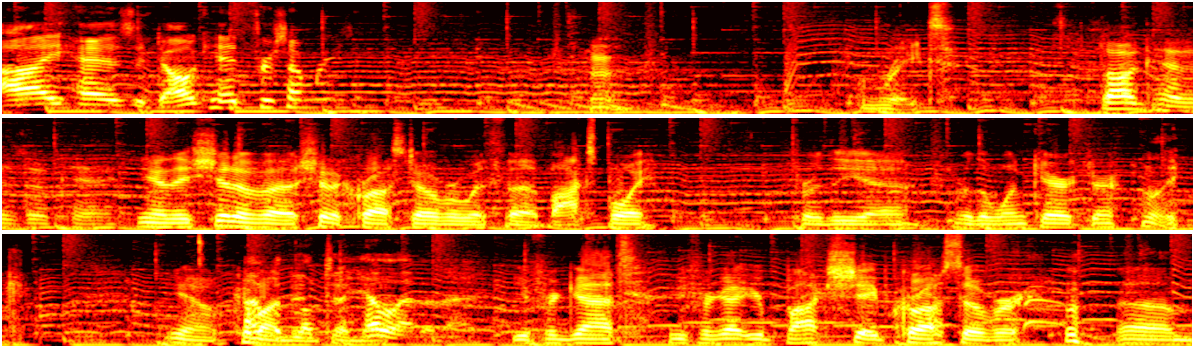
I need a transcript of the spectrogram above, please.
I has a dog head for some reason. Hmm. Great. Doghead is okay. You know they should have uh, should have crossed over with uh, Box Boy for the uh, for the one character. like, you know, come I on, would love the hell out of that. You forgot you forgot your box shaped crossover. um,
